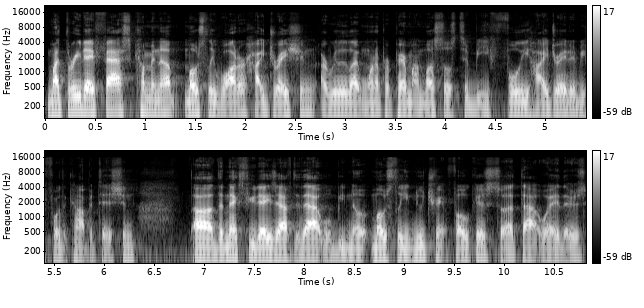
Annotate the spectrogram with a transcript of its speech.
my three day fast coming up, mostly water, hydration. I really like want to prepare my muscles to be fully hydrated before the competition. Uh, the next few days after that will be no, mostly nutrient focused, so that that way there's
